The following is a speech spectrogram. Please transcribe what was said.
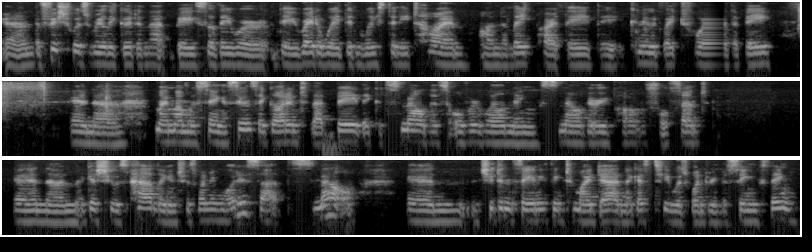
and the fish was really good in that bay so they were they right away didn't waste any time on the lake part. They they canoed right for the bay. And uh, my mom was saying as soon as they got into that bay, they could smell this overwhelming smell, very powerful scent. And um, I guess she was paddling and she was wondering, what is that smell? And she didn't say anything to my dad. And I guess he was wondering the same thing.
